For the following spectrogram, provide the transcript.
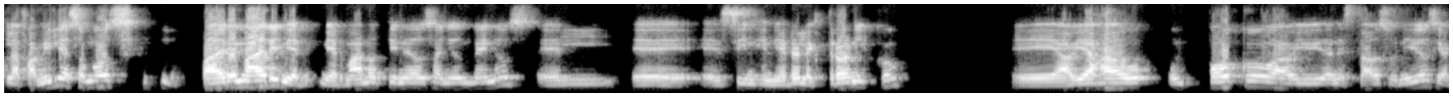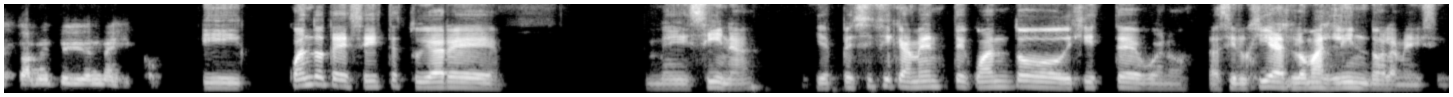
la familia somos padre, madre, mi, mi, hermano tiene dos años menos, él eh, es ingeniero electrónico, eh, ha viajado un poco, ha vivido en Estados Unidos y actualmente vive en México. ¿Y cuándo te decidiste estudiar eh, medicina? y específicamente cuando dijiste, bueno, la cirugía es lo más lindo de la medicina?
